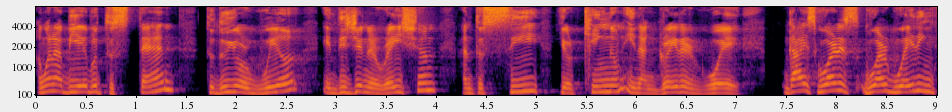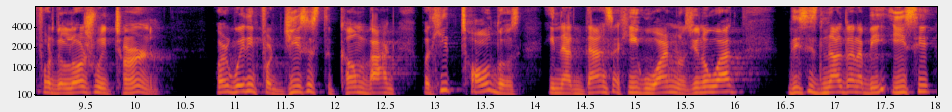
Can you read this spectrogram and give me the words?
I'm going to be able to stand to do your will in this generation and to see your kingdom in a greater way. Guys, we're, we're waiting for the Lord's return. We're waiting for Jesus to come back, but He told us in advance and He warned us, you know what? This is not going to be easy,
